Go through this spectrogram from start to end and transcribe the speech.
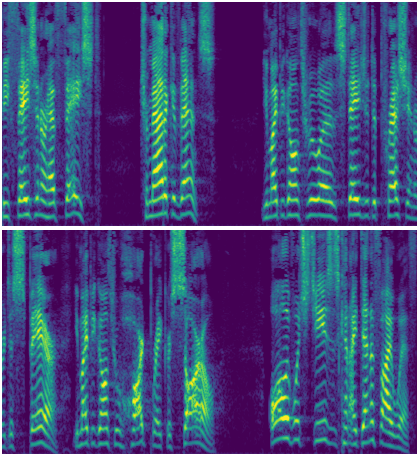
be facing or have faced traumatic events. You might be going through a stage of depression or despair. You might be going through heartbreak or sorrow, all of which Jesus can identify with.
